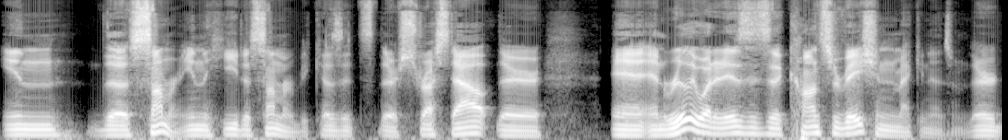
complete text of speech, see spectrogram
in the summer, in the heat of summer, because it's they're stressed out. They're and, and really what it is is a conservation mechanism. They're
